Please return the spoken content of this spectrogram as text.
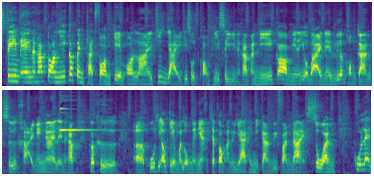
Steam เองนะครับ ตอนนี้ก็เป็นแพลตฟอร์มเกมออนไลน์ที่ใหญ่ที่สุดของ PC นะครับ อันนี้ก็มีนโยบายในเรื่องของการซื้อขายง่าย ๆ เลยนะครับ ก็คือออผู้ที่เอาเกมมาลงในนี้จะต้องอนุญาตให้มีการรีฟันได้ ส่วนผู้เล่น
